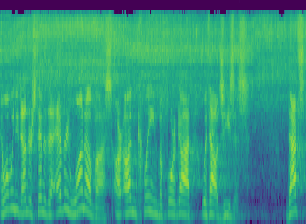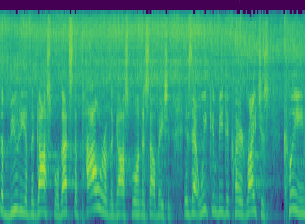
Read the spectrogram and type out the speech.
And what we need to understand is that every one of us are unclean before God without Jesus. That's the beauty of the gospel. That's the power of the gospel unto salvation, is that we can be declared righteous, clean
